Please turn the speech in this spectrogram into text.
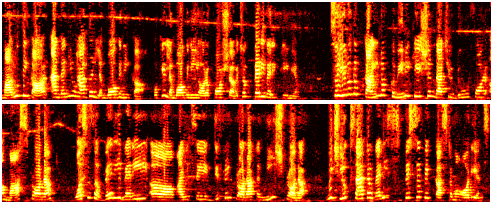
Maruti car and then you have the Lamborghini car, okay, Lamborghini or a Porsche, which are very very premium. So you know the kind of communication that you do for a mass product versus a very very uh, I would say different product, a niche product which looks at a very specific customer audience,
